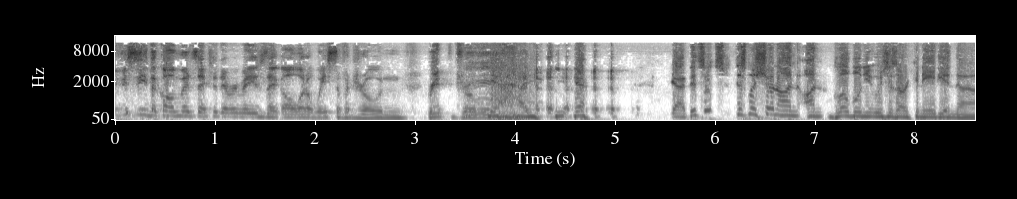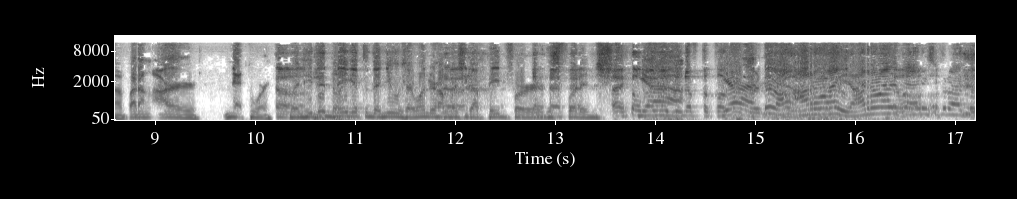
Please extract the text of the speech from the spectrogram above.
if you see the comment section, everybody's like, oh, what a waste of a drone. Rip drone. Yeah. yeah. Yeah, this was this was shown on on Global News, which is our Canadian, uh, parang our network. Oh. Well, he did make it to the news. I wonder how much he got paid for this footage. I hope Yeah. it was enough to cover Yeah. for the Pero news. ROI, ROI, pare, oh. sigurado.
